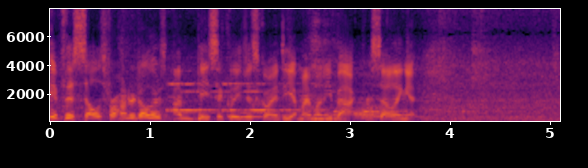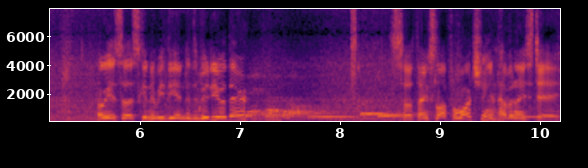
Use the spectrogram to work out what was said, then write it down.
if this sells for $100, I'm basically just going to get my money back for selling it. Okay, so that's going to be the end of the video there. So thanks a lot for watching and have a nice day.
